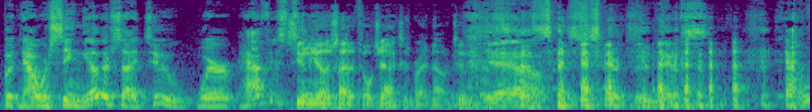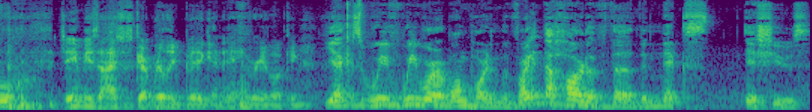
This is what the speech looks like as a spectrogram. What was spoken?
but now we're seeing the other side too, where half his See team. the other side of Phil Jackson right now too. Yeah, That's true. the Knicks. Ooh. Jamie's eyes just got really big and angry looking. Yeah, because we we were at one point in the right in the heart of the the Knicks issues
